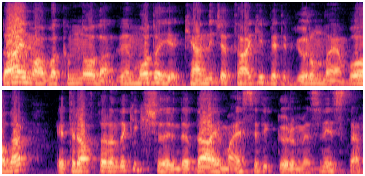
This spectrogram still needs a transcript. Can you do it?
Daima bakımlı olan ve modayı kendince takip edip yorumlayan boğalar etraflarındaki kişilerin de daima estetik görünmesini ister.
